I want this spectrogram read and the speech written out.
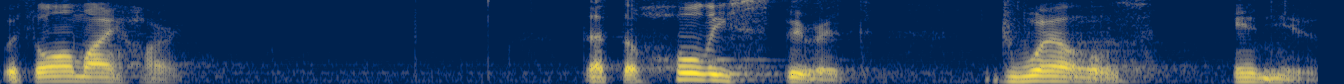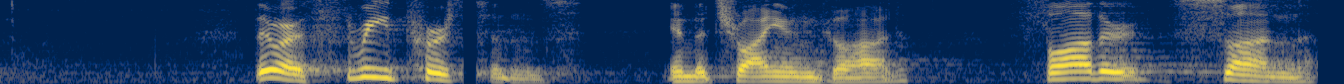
with all my heart, that the Holy Spirit dwells in you? There are three persons in the triune God Father, Son,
